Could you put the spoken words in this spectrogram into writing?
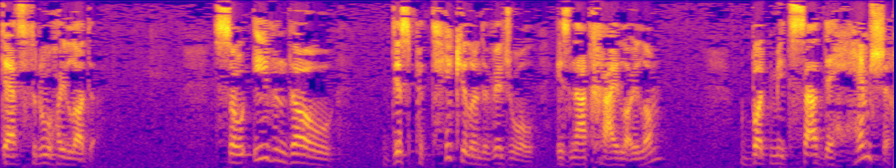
that's through Haylada. So even though this particular individual is not Chai Lo'ilam, but mitzad the Hemshech,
